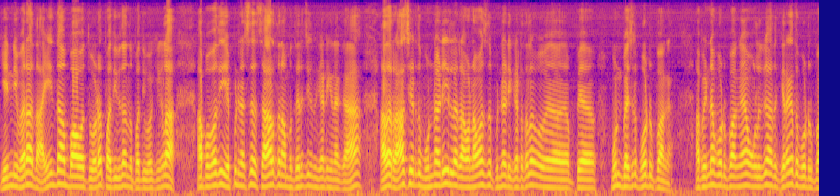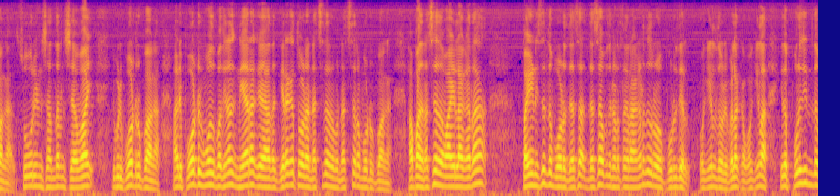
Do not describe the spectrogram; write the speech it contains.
எண்ணி வர அந்த ஐந்தாம் பாவத்தோட பதிவு தான் அந்த பதிவு. ஓகேங்களா? அப்போ வந்து எப்படி நட்சத்திர சாரத்தை நம்ம தெரிஞ்சுக்கணும்னு கேட்டிங்கனாக்கா அதான் ராசி எடுத்து முன்னாடி இல்லை நவாஸ் பின்னாடி கட்டத்தில் முன் பேச்சில் போட்டிருப்பாங்க. அப்போ என்ன போட்டிருப்பாங்க? உங்களுக்கு அது கிரகத்தை போட்டிருப்பாங்க. சூரியன் சந்திரன் செவ்வாய் இப்படி போட்டிருப்பாங்க. அப்படி போட்டிருக்கும் போது பார்த்தீங்கன்னா நேராக அந்த கிரகத்தோட நட்சத்திரம் நட்சத்திரம் போட்டிருப்பாங்க. அப்போ அந்த நட்சத்திர வாயிலாக தான் பயணித்து இந்த போட தசா தசாபதி நடத்துகிறாங்கன்னு ஒரு புரிதல். ஓகேங்களா? இதோட விளக்கம். ஓகேங்களா? இதை புரிஞ்சு இந்த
